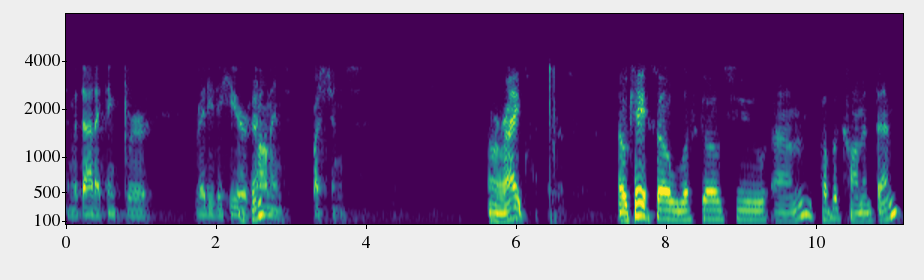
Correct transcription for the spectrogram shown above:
And with that, I think we're ready to hear Okay. comments, questions. All right. Okay, so let's go to um, public comment then.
